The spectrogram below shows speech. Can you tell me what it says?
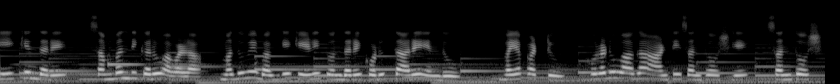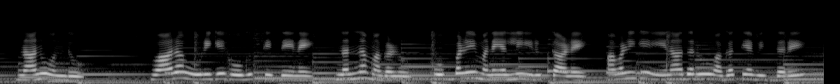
ಏಕೆಂದರೆ ಸಂಬಂಧಿಕರು ಅವಳ ಮದುವೆ ಬಗ್ಗೆ ಕೇಳಿ ತೊಂದರೆ ಕೊಡುತ್ತಾರೆ ಎಂದು ಭಯಪಟ್ಟು ಹೊರಡುವಾಗ ಆಂಟಿ ಸಂತೋಷ್ಗೆ, ಸಂತೋಷ್, ನಾನು ಒಂದು ವಾರ ಊರಿಗೆ ಹೋಗುತ್ತಿದ್ದೇನೆ. ನನ್ನ ಮಗಳು ಒಬ್ಬಳೇ ಮನೆಯಲ್ಲಿ ಇರುತ್ತಾಳೆ. ಅವಳಿಗೆ ಏನಾದರೂ ಅಗತ್ಯವಿದ್ದರೆ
